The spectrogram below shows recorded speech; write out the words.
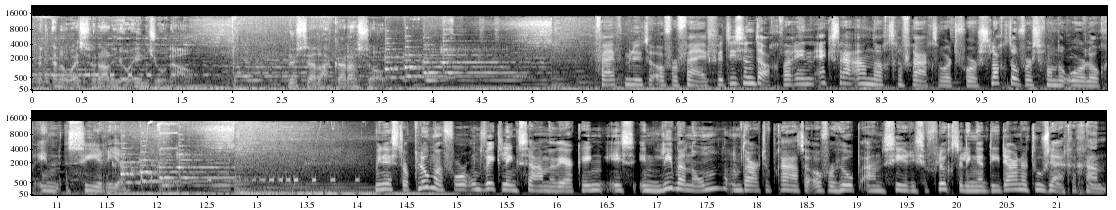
Het NOS Radio 1-journaal. Lucella Carasso. Vijf minuten over vijf. Het is een dag waarin extra aandacht gevraagd wordt... voor slachtoffers van de oorlog in Syrië. Minister Ploemen voor ontwikkelingssamenwerking is in Libanon... om daar te praten over hulp aan Syrische vluchtelingen die daar naartoe zijn gegaan.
